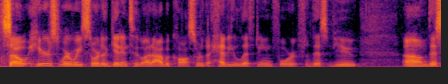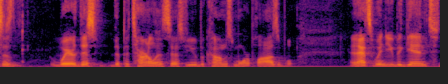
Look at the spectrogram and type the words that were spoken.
So here's where we sort of get into what I would call sort of the heavy lifting for, for this view. Um, this is where this, the paternal incest view becomes more plausible. And that's when you begin to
